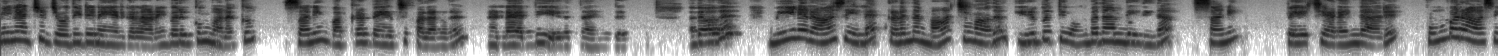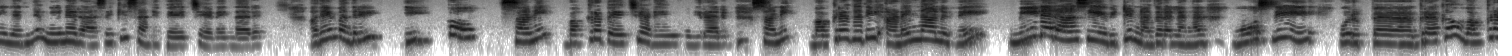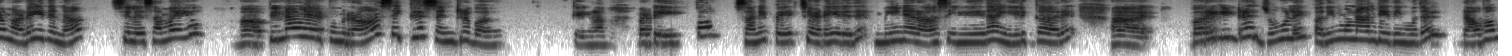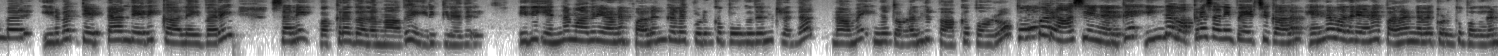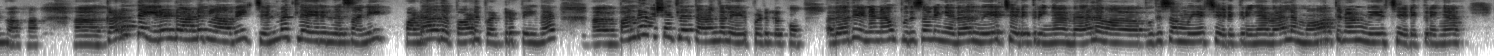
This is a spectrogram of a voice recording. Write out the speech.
மீனாட்சி ஜோதிட நேயர்கள் அனைவருக்கும் வணக்கம். சனி வக்ர பெயர்ச்சி பலன்கள் ரெண்டாயிரத்தி இருபத்தி ஐந்து அதாவது மீன ராசியில கடந்த மார்ச் மாதம் இருபத்தி ஒன்பதாம் தேதி தான் சனி பெயர்ச்சி அடைந்தாரு. கும்ப ராசியிலிருந்து மீன ராசிக்கு சனி பெயர்ச்சி அடைந்தாரு. அதே மாதிரி இப்போ சனி வக்ர பெயர்ச்சி அடைய போகிறாரு. சனி வக்ரகதி அடைந்தாலுமே மீன ராசியை விட்டு நகரலைங்க. மோஸ்ட்லி ஒரு கிரகம் வக்ரம் அடையுதுன்னா சில சமயம் ஆஹ், பின்னால இருக்கும் ராசிக்கு சென்று வரும் ஓகேங்களா? பட் இப்போ சனி பயிற்சி அடைகிறது மீன ராசியிலேயே தான் இருக்காரு. ஆஹ், வருகின்ற ஜூலை பதிமூணாம் தேதி முதல் நவம்பர் இருபத்தி எட்டாம் தேதி காலை வரை சனி வக்ரகாலமாக இருக்கிறது. இது என்ன மாதிரியான பலன்களை கொடுக்க போகுதுன்றத நாம இங்க தொடர்ந்து பார்க்க போறோம். கும்ப ராசியினருக்கு இந்த வக்ர சனி பயிற்சி காலம் என்ன மாதிரியான பலன்களை கொடுக்க போகுதுன்னு பார்க்கலாம். ஆஹ் கடந்த இரண்டு ஆண்டுகளாவே ஜென்மத்துல இருந்த சனி படாத பாடுபட்டிருப்பீங்க ஆஹ் பல விஷயத்துல தளங்கள் ஏற்பட்டிருக்கும். அதாவது என்னன்னா புதுசா நீங்க ஏதாவது முயற்சி எடுக்கிறீங்க வேலை புதுசா முயற்சி எடுக்கிறீங்க வேலை மாத்தணும்னு முயற்சி எடுக்கிறீங்க.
